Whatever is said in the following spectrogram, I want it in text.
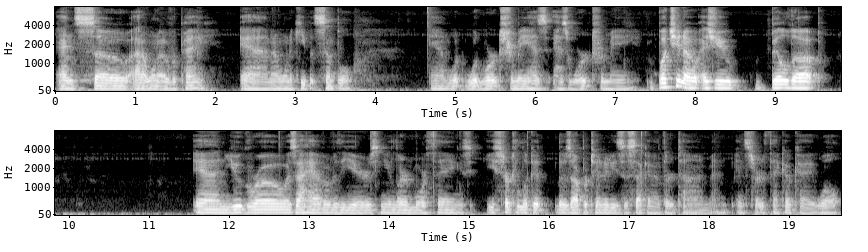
and so I don't want to overpay, and I want to keep it simple. And what what works for me has has worked for me. But you know, as you build up and you grow as I have over the years and you learn more things, you start to look at those opportunities a second and third time and, and start to think, okay, well,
